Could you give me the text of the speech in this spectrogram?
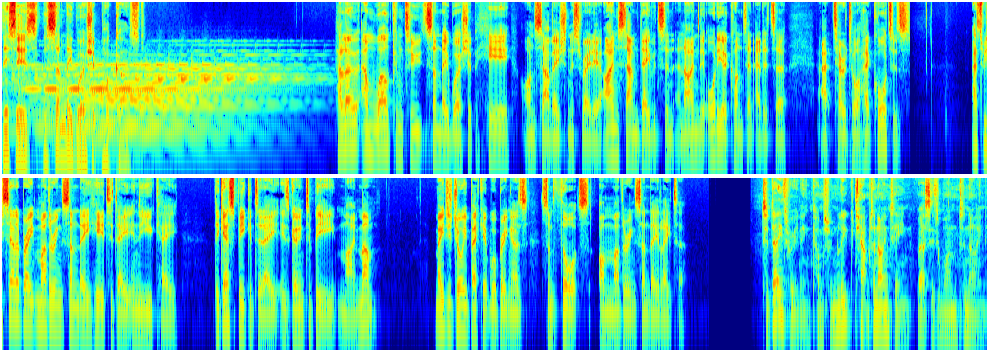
This is the Sunday Worship Podcast. Hello and welcome to Sunday Worship here on Salvationist Radio. I'm Sam Davidson and I'm the audio content editor at Territorial Headquarters. As we celebrate Mothering Sunday here today in the UK, the guest speaker today is going to be my mum. Major Joy Beckett will bring us some thoughts on Mothering Sunday later. Today's reading comes from Luke chapter 19, verses 1 to 9.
